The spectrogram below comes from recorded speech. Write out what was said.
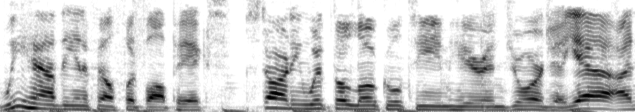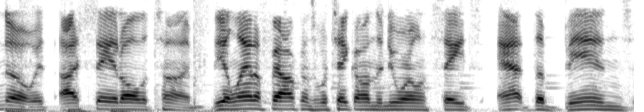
We have the NFL football picks, starting with the local team here in Georgia. Yeah, I know it. I say it all the time. The Atlanta Falcons will take on the New Orleans Saints at the Benz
